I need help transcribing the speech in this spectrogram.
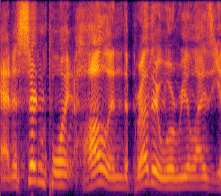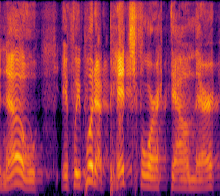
at a certain point, Holland, the brother, will realize, you know, if we put a pitchfork down there,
